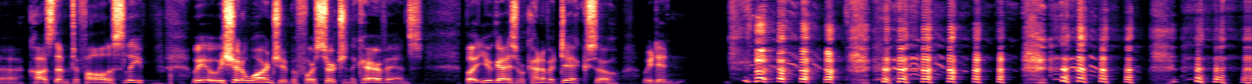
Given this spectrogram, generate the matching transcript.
uh, cause them to fall asleep. We, we should have warned you before searching the caravans, but you guys were kind of a dick, so we didn't.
